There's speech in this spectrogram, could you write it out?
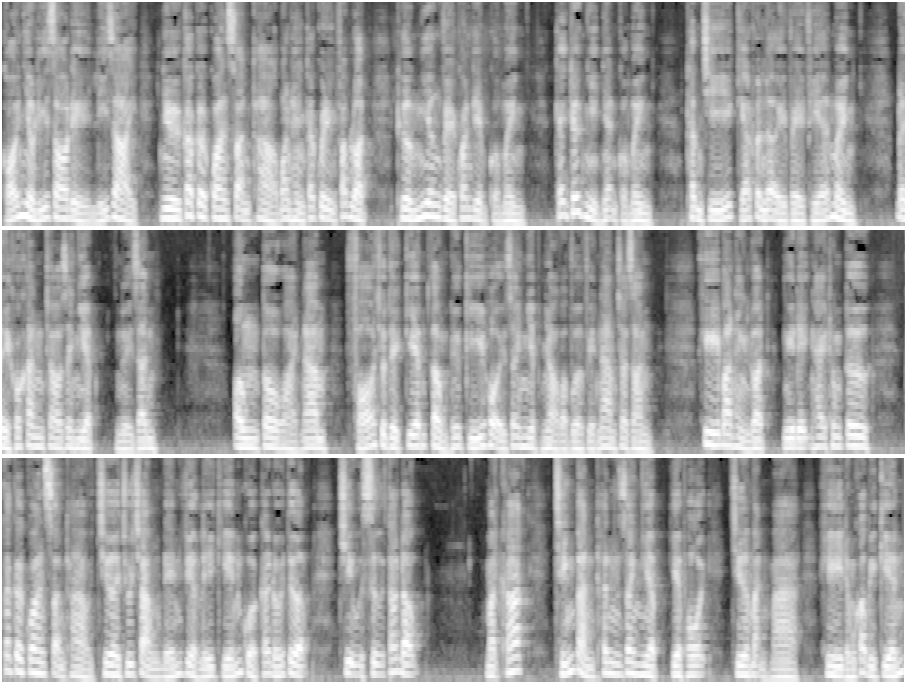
Có nhiều lý do để lý giải như các cơ quan soạn thảo ban hành các quy định pháp luật thường nghiêng về quan điểm của mình, cách thức nhìn nhận của mình, thậm chí kéo thuận lợi về phía mình, đầy khó khăn cho doanh nghiệp, người dân. Ông Tô Hoài Nam, Phó Chủ tịch kiêm Tổng thư ký Hội Doanh nghiệp nhỏ và vừa Việt Nam cho rằng, khi ban hành luật, nghị định hay thông tư, các cơ quan soạn thảo chưa chú trọng đến việc lấy ý kiến của các đối tượng chịu sự tác động. Mặt khác, chính bản thân doanh nghiệp, hiệp hội chưa mặn mà khi đóng góp ý kiến.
